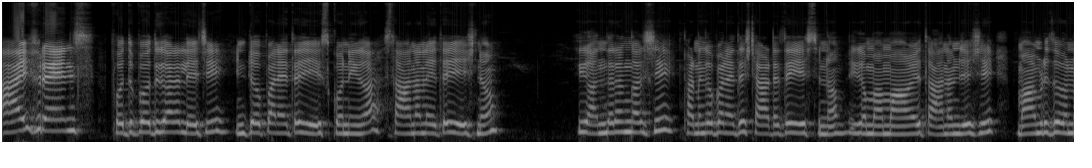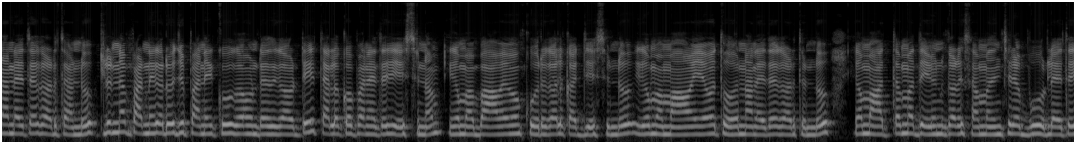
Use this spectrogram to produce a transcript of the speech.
హాయ్ ఫ్రెండ్స్ పొద్దు పొద్దుగా లేచి ఇంట్లో పని అయితే చేసుకొని ఇక స్నానాలు అయితే చేసినాం. ఇక అందరం కలిసి పండుగ పని అయితే స్టార్ట్ అయితే చేస్తున్నాం. ఇక మా మామయ్య స్నానం చేసి మామిడి తోరణాలు అయితే కడతాడు. ఇట్లున్న పండుగ రోజు పని ఎక్కువగా ఉంటుంది కాబట్టి తలకో పని అయితే చేస్తున్నాం. ఇక మా బావయ్య కూరగాయలు కట్ చేస్తుండు. ఇక మా మామయ్య తోరణాలు అయితే కడుతుండు. ఇక మా అత్తమ్మ దేవుని కాడికి సంబంధించిన బూర్లు అయితే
